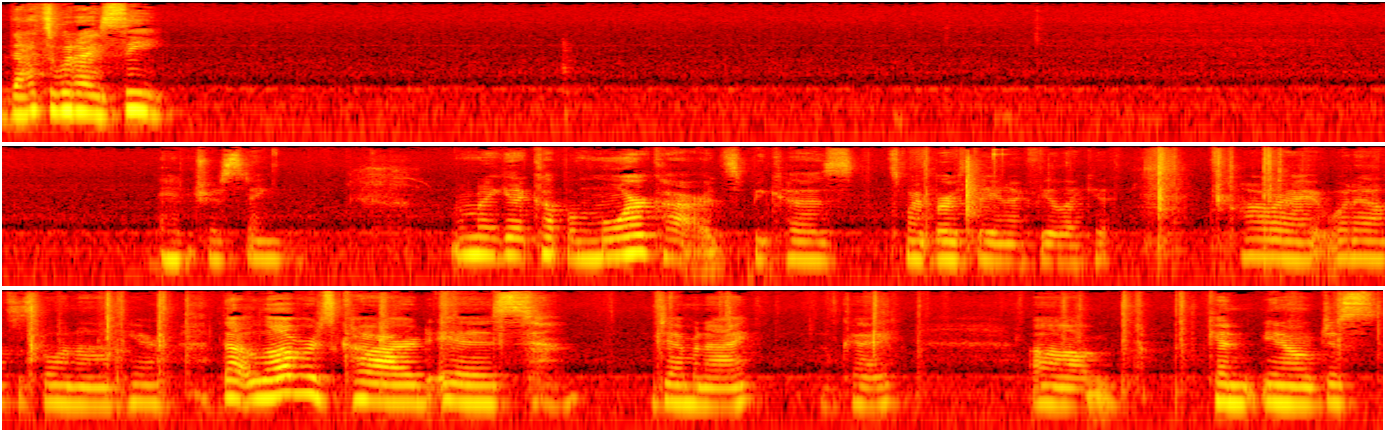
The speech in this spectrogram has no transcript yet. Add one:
That's what I see. Interesting. I'm going to get a couple more cards because it's my birthday and I feel like it. All right, what else is going on here? That lover's card is Gemini, okay? Um, can, you know, just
